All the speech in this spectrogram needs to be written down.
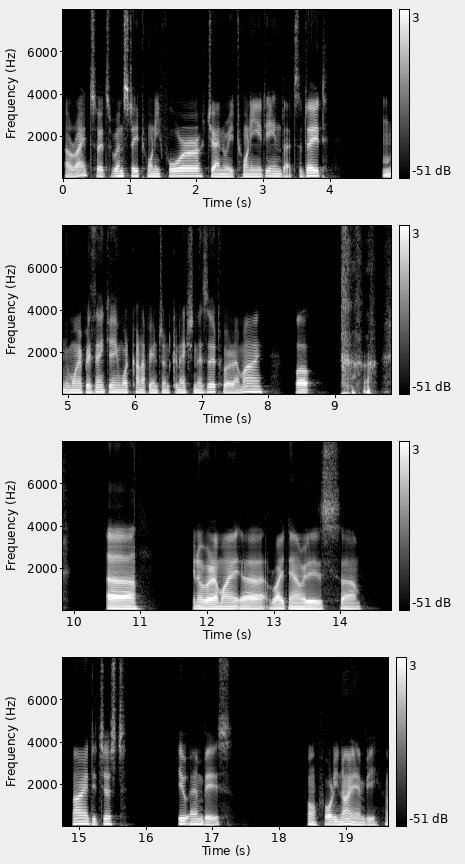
All right, so it's Wednesday 24, January 2018. That's the date. Hmm, you might be thinking, what kind of internet connection is it? Where am I? Well, uh, you know, where am I? Uh, right now it is um, 90, just few MBs. Oh, 49 MB. Oh,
